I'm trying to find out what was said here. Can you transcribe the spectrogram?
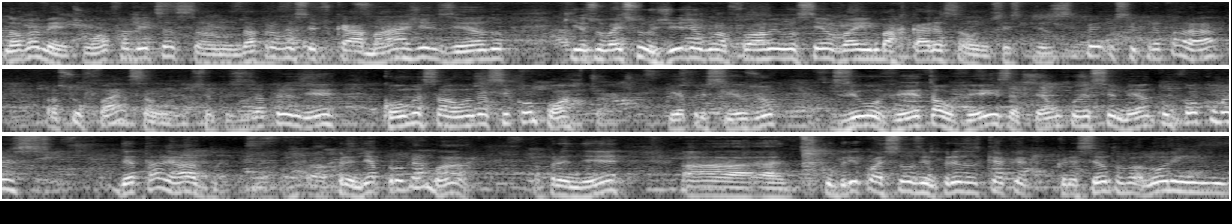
novamente, uma alfabetização. Não dá para você ficar à margem dizendo que isso vai surgir de alguma forma e você vai embarcar nessa onda. Você precisa se, se preparar para surfar essa onda. Você precisa aprender como essa onda se comporta. E é preciso desenvolver, talvez, até um conhecimento um pouco mais detalhado. Aprender a programar, aprender a, a, descobrir quais são as empresas que acrescentam valor em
